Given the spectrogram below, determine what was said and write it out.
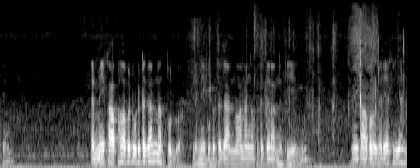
තේරෙනවද? දැන් මේක ආපහු අපිට උඩට ගන්නත් පුළුවන්. දැන් මේක උඩට ගන්නවා නම් අපිට කරන්න තියෙන්නේ මේක ආපහු සැරයක් ලියන්න.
